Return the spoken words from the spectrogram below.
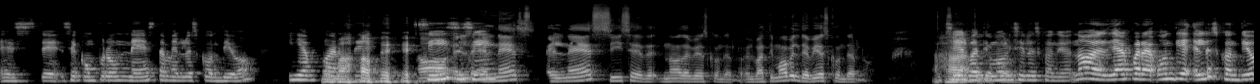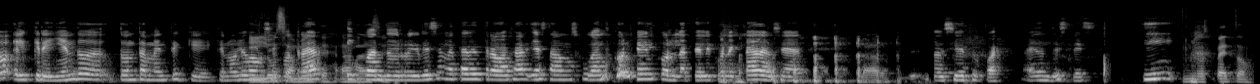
Este, se compró un NES, también lo escondió. Y aparte. No, sí, sí, el, sí. El NES, el NES sí se de- no debió esconderlo. El Batimóvil debió esconderlo. Sí, el Batimóvil sí lo escondió. No, ya para un día, él lo escondió, él creyendo tontamente que, que no lo íbamos a encontrar. Y cuando sí. regresa en la tarde a trabajar, ya estábamos jugando con él, con la tele conectada. O sea, Claro. lo siento, pa, ahí donde estés. Y Un respeto.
